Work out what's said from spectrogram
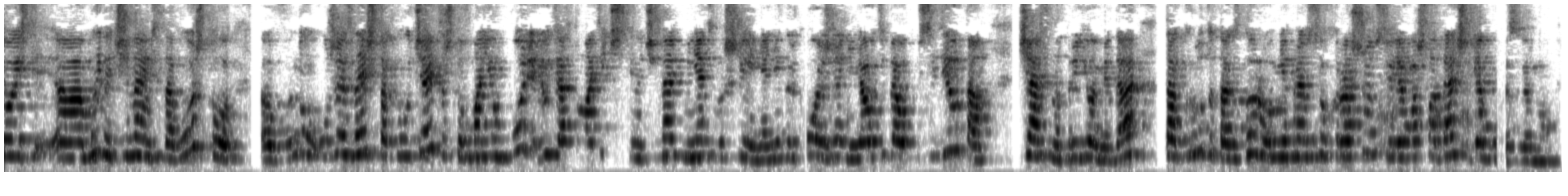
То есть э, мы начинаем с того, что, э, ну, уже, знаешь, так получается, что в моем поле люди автоматически начинают менять мышление. Они говорят, ой, Женя, я у тебя вот посидел там час на приеме, да, так круто, так здорово, мне прям все хорошо, все, я пошла дальше, я горы сверну.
